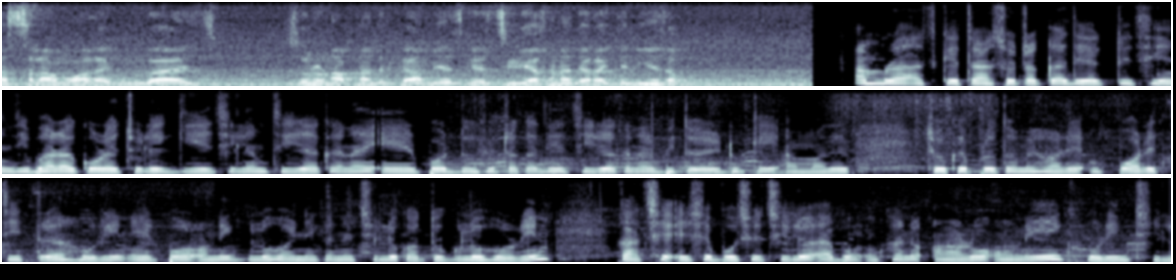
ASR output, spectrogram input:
আসসালামু আলাইকুম গাইজ চলুন আপনাদেরকে আমি আজকে চিড়িয়াখানা দেখাইতে নিয়ে যাব। আমরা আজকে চারশো টাকা দিয়ে একটি সিএনজি ভাড়া করে চলে গিয়েছিলাম চিড়িয়াখানায়। এরপর দুশো টাকা দিয়ে চিড়িয়াখানার ভিতরে ঢুকে আমাদের চোখে প্রথমে হরে, পরে চিত্রা হরিণ, এরপর অনেকগুলো হরিণ এখানে ছিল, কতগুলো হরিণ কাছে এসে বসেছিল এবং ওখানে আরও অনেক হরিণ ছিল।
